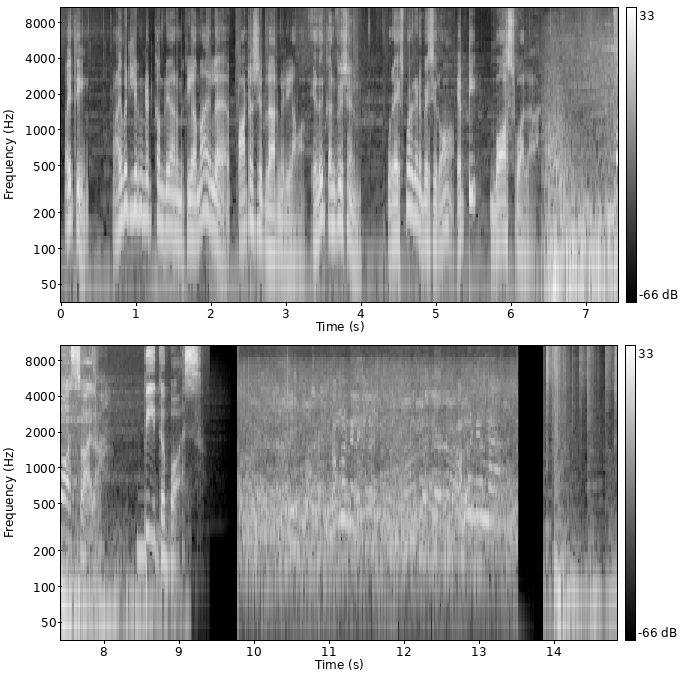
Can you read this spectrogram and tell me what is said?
வைத்தி பிரைவேட் லிமிடெட் கம்பெனி ஆரம்பிக்கலாமா இல்லை பார்ட்னர்ஷிப்பில் ஆரம்பிக்கலாமா எது கன்ஃபியூஷன் ஒரு எக்ஸ்பர்ட் கிட்ட பேசிடுவோம். எப்படி? Boss Wala. Boss Wala. Be the boss.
